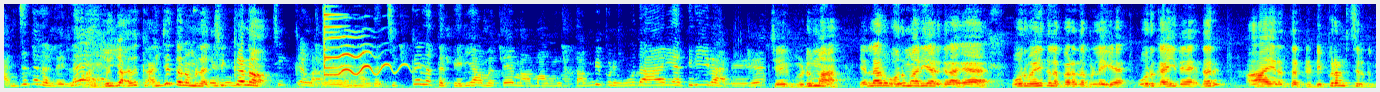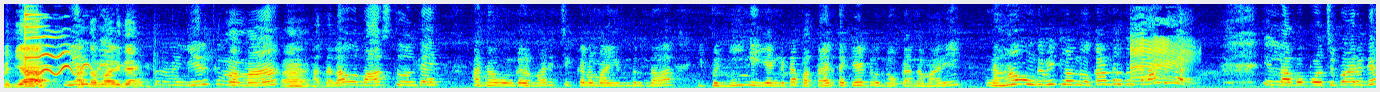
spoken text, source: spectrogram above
கஞ்சத்தனம் இல்ல. ஐயோ அது கஞ்சத்தனம் இல்ல சிக்கனம். சிக்கனா அந்த சிக்கனத்தை தெரியாமத்தே மாமா உங்க தம்பி இப்படி ஊதாரியா திரியிறாரு. சரி விடுமா. எல்லாரும் ஒரு மாதிரியா இருக்கிறாங்க. ஒரு வயித்துல பிறந்த பிள்ளைங்க ஒரு கைதேன் இந்த ஆயிரத்தெட்டு டிஃபரன்ஸ் இருக்கு பத்தியா? அந்த மாதிரிதான் இருக்கு மாமா. அதெல்லாம் ஒரு வாஸ்து வந்து ஆனா உங்களை மாதிரி சிக்கனமா இருந்திருந்தா இப்ப நீங்க என்கிட்ட பத்தாயிரத்தை கேட்டு வந்து உட்கார்ந்த மாதிரி நான் உங்க வீட்டுல வந்து உட்காந்துருக்கலாம் இல்ல இல்லாம போச்சு பாருங்க.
